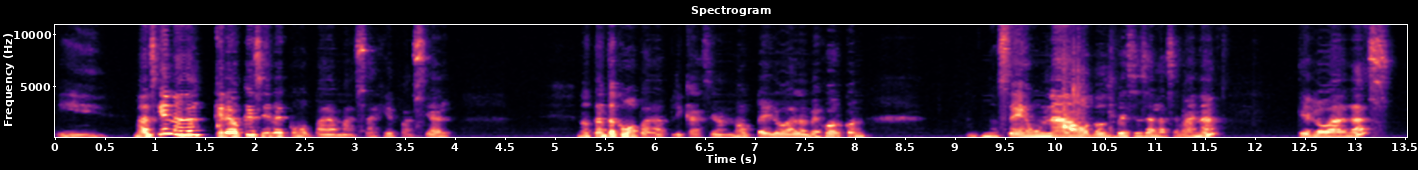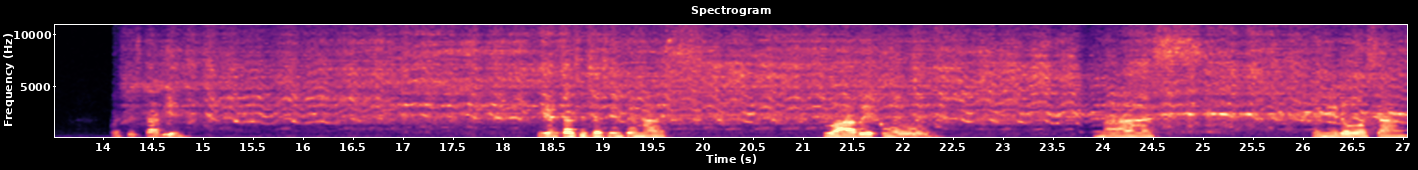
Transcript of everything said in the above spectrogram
Y más que nada creo que sirve como para masaje facial. No tanto como para aplicación, ¿no? Pero a lo mejor con, no sé, una o dos veces a la semana que lo hagas, pues está bien. Y esta sí se siente más suave, como más generosa.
